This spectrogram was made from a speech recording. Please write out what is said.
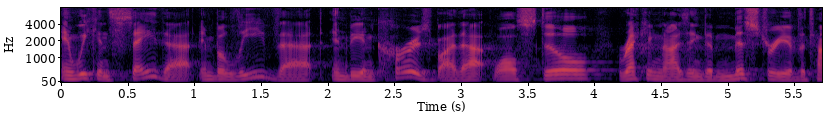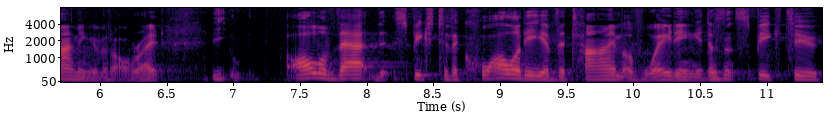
And we can say that and believe that and be encouraged by that while still recognizing the mystery of the timing of it all, right? All of that speaks to the quality of the time of waiting. It doesn't speak to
